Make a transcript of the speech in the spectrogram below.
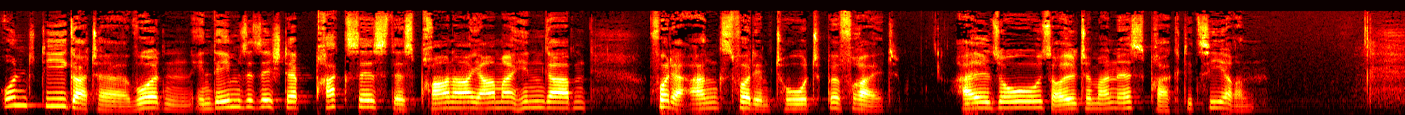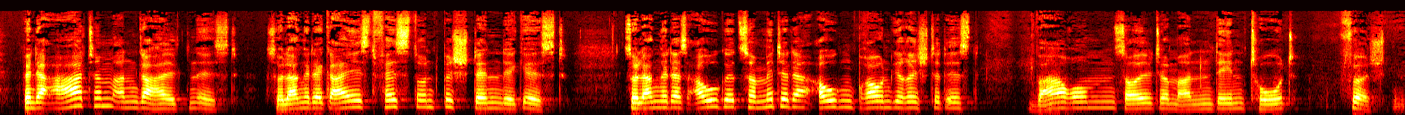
und die Götter wurden, indem sie sich der Praxis des Pranayama hingaben, vor der Angst vor dem Tod befreit. Also sollte man es praktizieren. Wenn der Atem angehalten ist, solange der Geist fest und beständig ist, solange das Auge zur Mitte der Augenbrauen gerichtet ist, warum sollte man den Tod fürchten?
